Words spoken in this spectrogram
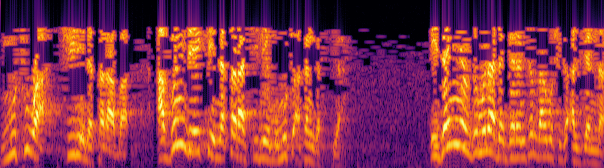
mutuwa shine nasara ba. Abin da yake nasara shine mu mutu akan gaskiya. Idan yanzu muna da garantin za mu shiga aljanna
